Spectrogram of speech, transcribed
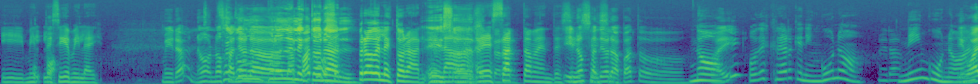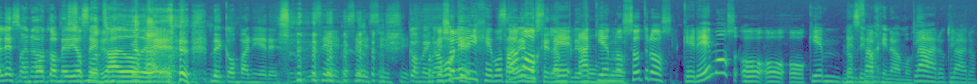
y mi- le sigue Milei. Mira, no, no Fue salió como la, un pro de la Pato. electoral. Pro de electoral. es Eso, la- pro de electoral. Exactamente. ¿Y no sí, salió sí. la pato No. ahí? ¿Podés creer que ninguno? Ninguno. ¿eh? Igual es Bueno, un voto medio un voto sesgado de, claro. de compañeros. Sí, sí, sí, sí. Porque yo le dije, sabemos ¿votamos que eh, a quien nosotros queremos o, o, o quién Nos pensamos? imaginamos. Claro, claro.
